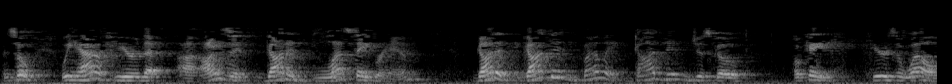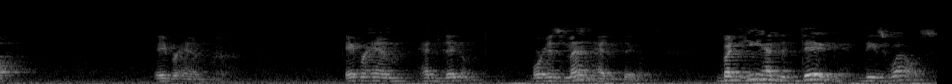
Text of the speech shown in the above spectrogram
And so we have here that uh, Isaac, God had blessed Abraham. God, had, God didn't, by the way, God didn't just go, okay, here's a well, Abraham. Abraham had to dig them, or his men had to dig them. But he had to dig these wells.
